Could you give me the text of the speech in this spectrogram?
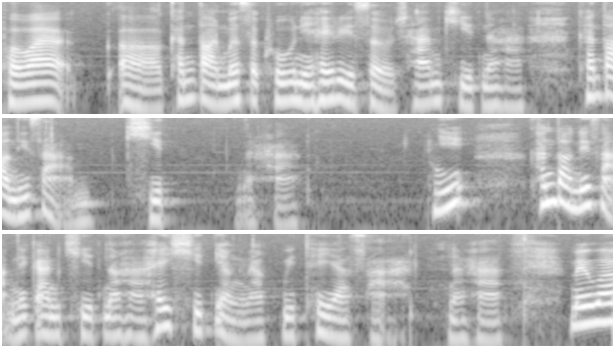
เพราะว่าขั้นตอนเมื่อสักครู่นี้ให้ research ห้ามคิดนะคะ ขั้นตอนที่ 3 คิดนะคะ นี้ขั้นตอนที่ 3 ในการคิดนะคะ ให้คิดอย่างนักวิทยาศาสตร์นะคะไม่ว่า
